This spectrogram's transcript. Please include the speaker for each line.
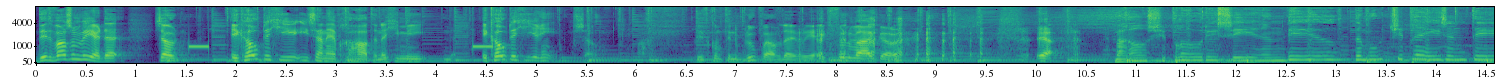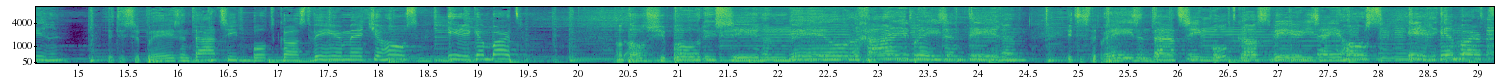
Speaker 1: Dit was hem weer. De... Zo, ik hoop dat je hier iets aan hebt gehad. En dat je me... Ik hoop dat je hier... Zo. Dit komt in de blooperaflevering. Ik voel hem aankomen. ja.
Speaker 2: Maar als je produceren wil, dan moet je presenteren. Dit is de presentatiepodcast weer met je host Erik en Bart. Want als je produceren wil, dan ga je presenteren. Dit is de presentatiepodcast weer. Hier zijn je host Erik en Bart.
